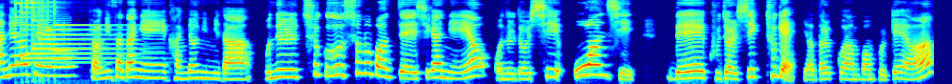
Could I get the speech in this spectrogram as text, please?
안녕하세요. 경희사당의 강경입니다. 오늘 추구 20번째 시간이에요. 오늘도 시 5원시 네 구절씩 두 개, 여덟 구 한번 볼게요.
